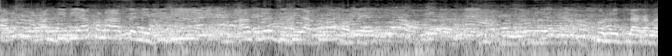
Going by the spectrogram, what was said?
আর আমার দিদি এখনও আসেনি। দিদি আসলে দিদি এখনও হবে। হলুদ লাগানো।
